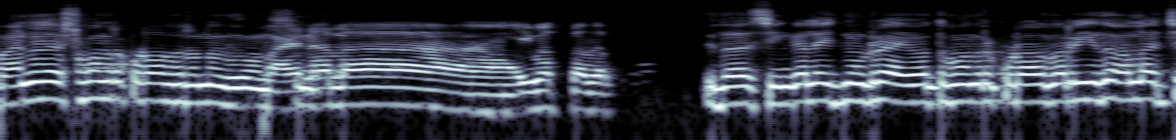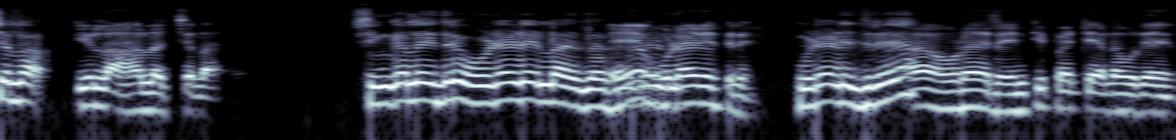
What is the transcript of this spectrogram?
ಫೈನಲ್ ಎಷ್ಟು ಬಂದ್ರೆ ಕೊಡೋದ್ರಿ ಅನ್ನೋದು ಫೈನಲ್ ಐವತ್ತು ಬಂದ್ರೆ. ಇದ ಸಿಂಗಲ್ ಐತ್ ನೋಡ್ರಿ ಐವತ್ತು ಬಂದ್ರೆ ಕೊಡೋದ್ರಿ ಇದು ಹಲ್ಲ ಹಚ್ಚಿಲ್ಲ. ಇಲ್ಲ ಹಲ್ಲ ಹಚ್ಚಿಲ್ಲ. ಸಿಂಗಲ್ ಐತ್ರಿ ಓಡಾಡಿಲ್ಲ ಇದು. ಏ ಹುಡಾಡೈತ್ರಿ ಓಡಾಡಿದ್ರಿ ಹುಡಾರಿ ಎಂಟಿ ಪಟ್ಟಿ ಎಲ್ಲ ಹುಡಾರಿ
